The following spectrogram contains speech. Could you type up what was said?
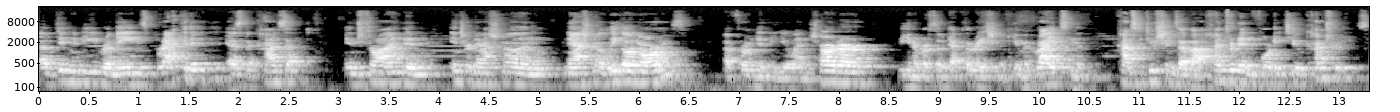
of dignity remains bracketed as the concept enshrined in international and national legal norms, affirmed in the UN Charter, the Universal Declaration of Human Rights, and the constitutions of 142 countries,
